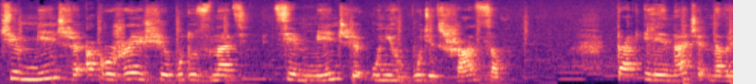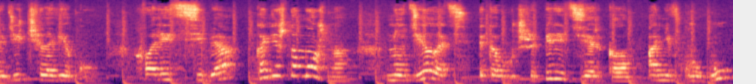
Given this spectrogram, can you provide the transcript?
Чем меньше окружающие будут знать, тем меньше у них будет шансов так или иначе навредить человеку. Хвалить себя, конечно, можно, но делать это лучше перед зеркалом, а не в кругу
